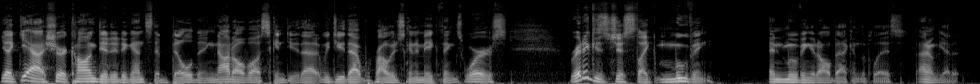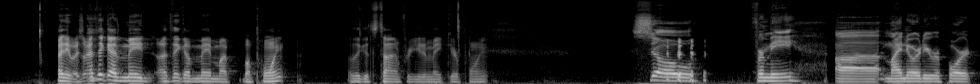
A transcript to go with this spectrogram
You're like, yeah, sure, Kong did it against a building. Not all of us can do that. we do that, we're probably just going to make things worse. Riddick is just like moving and moving it all back into place. I don't get it. Anyways, I think I've made I think I've made my, my point. I think it's time for you to make your point. So, for me, uh, Minority Report.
